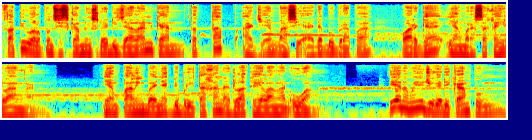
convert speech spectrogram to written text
Tetapi walaupun siskamling sudah dijalankan, tetap aja masih ada beberapa warga yang merasa kehilangan. Yang paling banyak diberitakan adalah kehilangan uang. Ya namanya juga di kampung.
